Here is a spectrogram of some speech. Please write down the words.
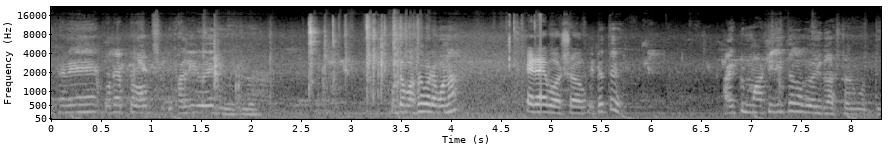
এখানে কোটা টব খালি রয়েছে এগুলো কোনটা বসাবো রে না এটাই বসাও। এটাতে? আর একটু মাটি দিতে হবে ওই গাছটার মধ্যে।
